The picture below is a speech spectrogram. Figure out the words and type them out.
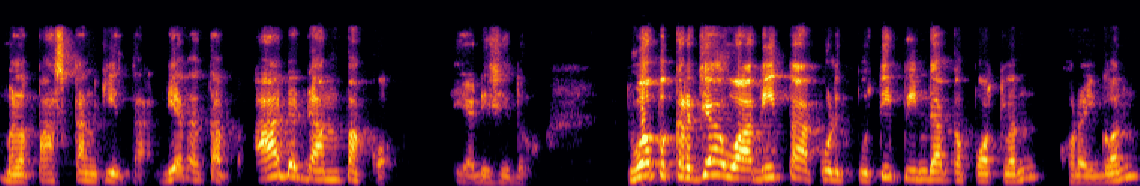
melepaskan kita. Dia tetap ada dampak kok ya di situ. Dua pekerja wanita kulit putih pindah ke Portland, Oregon,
